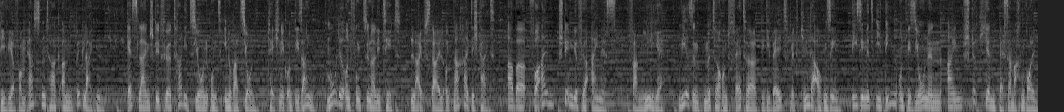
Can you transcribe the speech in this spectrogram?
die wir vom ersten Tag an begleiten. Gesslein steht für Tradition und Innovation, Technik und Design, Mode und Funktionalität, Lifestyle und Nachhaltigkeit. Aber vor allem stehen wir für eines, Familie. Wir sind Mütter und Väter, die die Welt mit Kinderaugen sehen, die sie mit Ideen und Visionen ein Stückchen besser machen wollen.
